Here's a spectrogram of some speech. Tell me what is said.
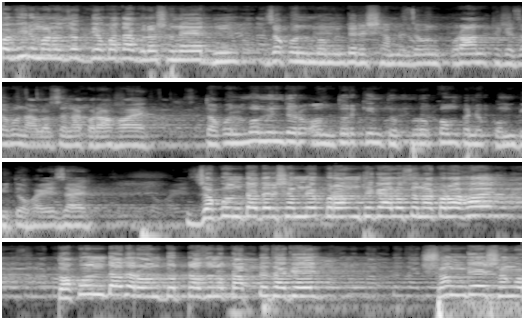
গভীর মনোযোগ দিয়ে কথাগুলো শুনে যখন মমিনদের সামনে যখন কোরআন থেকে যখন আলোচনা করা হয়, তখন মমিনদের অন্তর কিন্তু পুরো কম্পনে কম্পিত হয়ে যায়। যখন তাদের সামনে কোরআন থেকে আলোচনা করা হয়, তখন তাদের অন্তরটা যেন কাঁপতে থাকে। সঙ্গে সঙ্গে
